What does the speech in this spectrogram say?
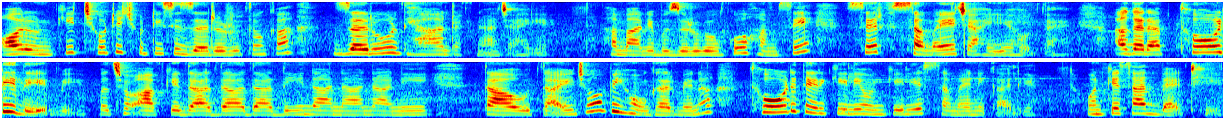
और उनकी छोटी छोटी सी ज़रूरतों का ज़रूर ध्यान रखना चाहिए। हमारे बुज़ुर्गों को हमसे सिर्फ़ समय चाहिए होता है। अगर आप थोड़ी देर भी, बच्चों, आपके दादा, दादी, नाना, नानी, ताऊ, ताई, जो भी हों घर में ना, थोड़ी देर के लिए उनके लिए समय निकालिए। उनके साथ बैठिए।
